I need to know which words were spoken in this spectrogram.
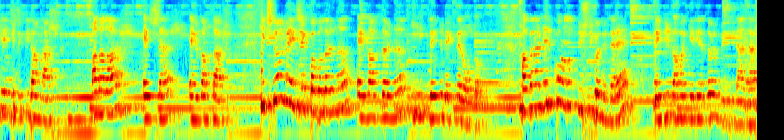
Düştü gencecik fidanlar. Analar, eşler, evlatlar. Hiç dönmeyecek babalarını, evlatlarını, yiğitlerini bekler oldu. Haberleri korulup düştü gönüllere ve bir daha geriye dönmedi gidenler.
